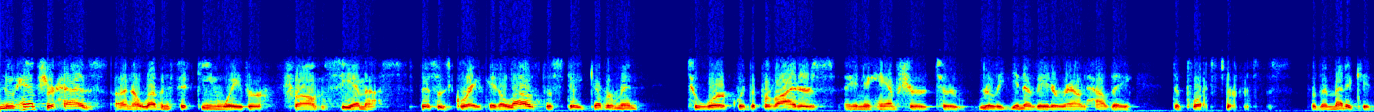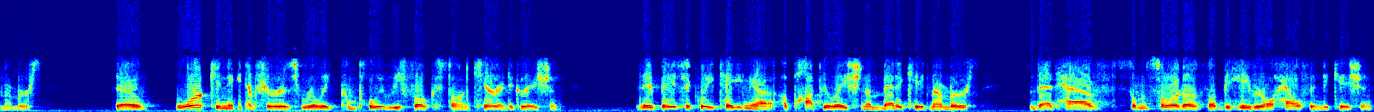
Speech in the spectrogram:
New Hampshire has an 1115 waiver from CMS. This is great. It allows the state government to work with the providers in New Hampshire to really innovate around how they deploy services for their Medicaid members. The work in New Hampshire is really completely focused on care integration. They're basically taking a, a population of Medicaid members that have some sort of a behavioral health indication.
